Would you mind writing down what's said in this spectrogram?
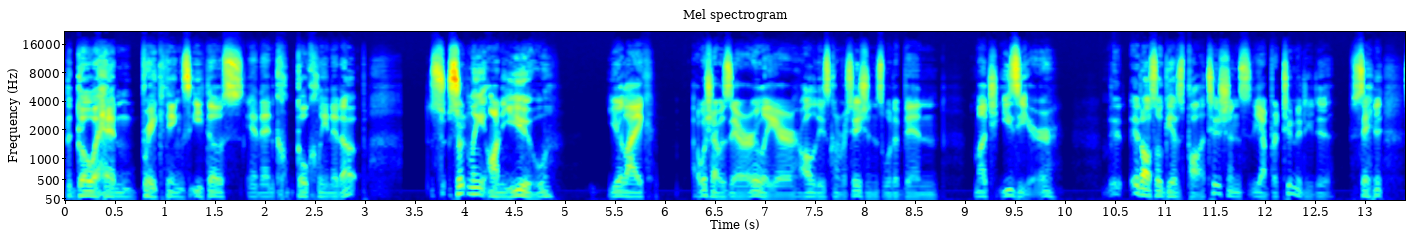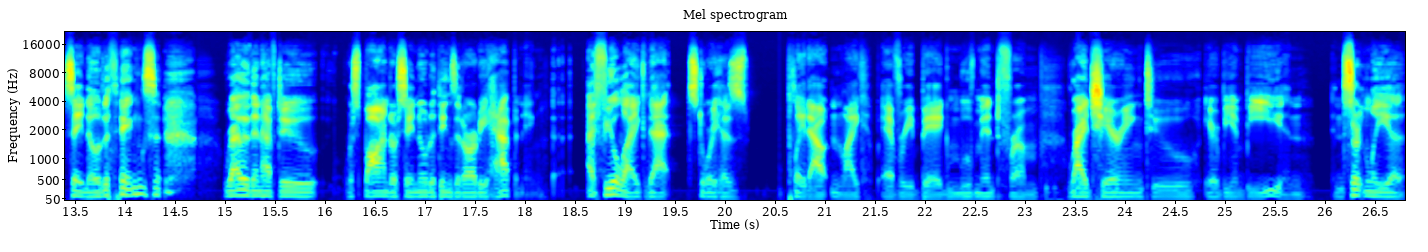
the go ahead and break things ethos and then cl- go clean it up. Certainly on you, you're like, I wish I was there earlier. All of these conversations would have been much easier. It, it also gives politicians the opportunity to say say no to things rather than have to respond or say no to things that are already happening. I feel like that story has played out in like every big movement from ride sharing to Airbnb and and certainly a,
